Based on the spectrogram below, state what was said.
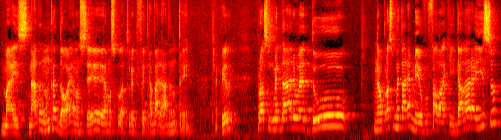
Mas nada nunca dói, a não ser a musculatura que foi trabalhada no treino. Tranquilo? Próximo comentário é do. Não, o próximo comentário é meu, vou falar aqui. Galera, isso.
